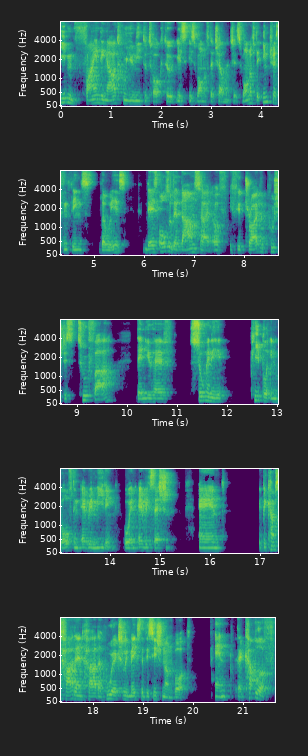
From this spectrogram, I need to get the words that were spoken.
even finding out who you need to talk to is, is one of the challenges. One of the interesting things, though, is there's also the downside of if you try to push this too far, then you have so many people involved in every meeting or in every session. And it becomes harder and harder who actually makes the decision on what. And a couple of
